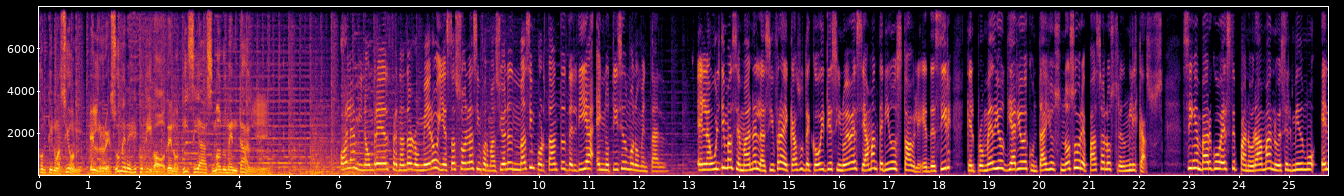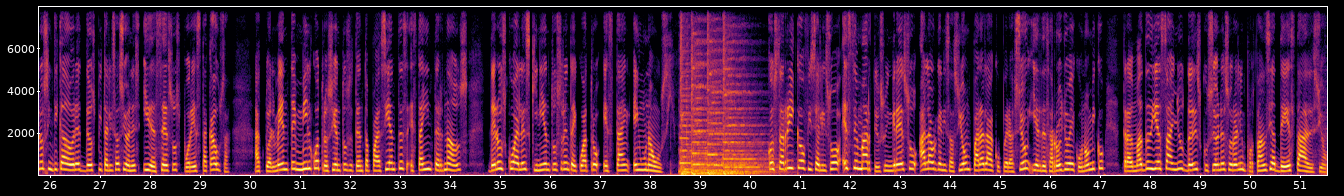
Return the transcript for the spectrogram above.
continuación el resumen ejecutivo de Noticias Monumental. Hola, mi nombre es Fernanda Romero y estas son las informaciones más importantes del día en Noticias Monumental. En la última semana la cifra de casos de COVID-19 se ha mantenido estable, es decir, que el promedio diario de contagios no sobrepasa los 3.000 casos. Sin embargo, este panorama no es el mismo en los indicadores de hospitalizaciones y decesos por esta causa. Actualmente, 1.470 pacientes están internados, de los cuales 534 están en una UCI. Costa Rica oficializó este martes su ingreso a la Organización para la Cooperación y el Desarrollo Económico tras más de 10 años de discusiones sobre la importancia de esta adhesión.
